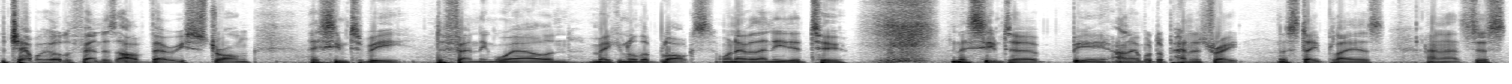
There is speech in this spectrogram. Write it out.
the Chapel Hill defenders are very strong. They seem to be defending well and making all the blocks whenever they needed to. They seem to be unable to penetrate the state players, and that's just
